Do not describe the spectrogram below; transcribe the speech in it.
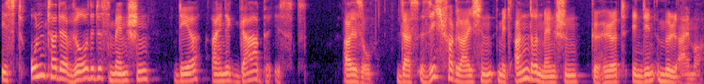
ist unter der Würde des Menschen, der eine Gabe ist. Also, das sich vergleichen mit anderen Menschen gehört in den Mülleimer.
